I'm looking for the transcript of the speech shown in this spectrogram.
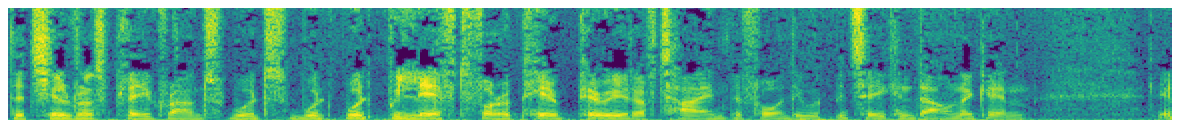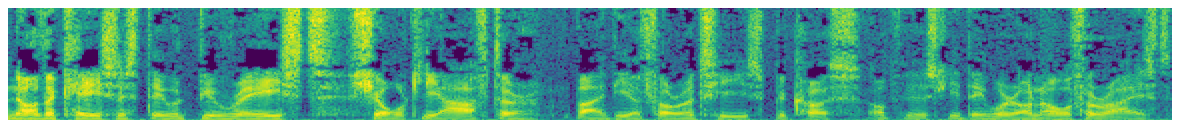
the the children's playgrounds would, would, would be left for a per- period of time before they would be taken down again. In other cases, they would be razed shortly after by the authorities because obviously they were unauthorized.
